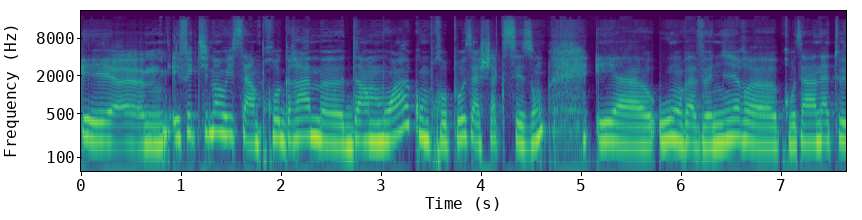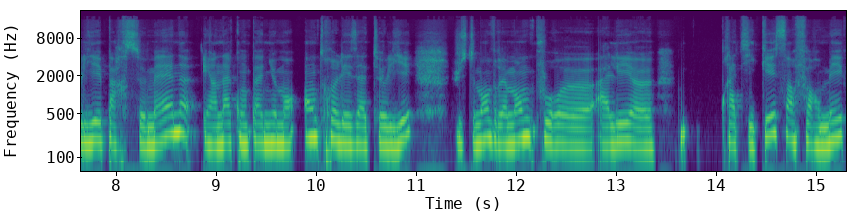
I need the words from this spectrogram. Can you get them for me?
Et euh, effectivement, oui, c'est un programme d'un mois qu'on propose à chaque saison et où on va venir proposer un atelier par semaine et un accompagnement entre les ateliers, justement vraiment pour aller pratiquer, s'informer,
